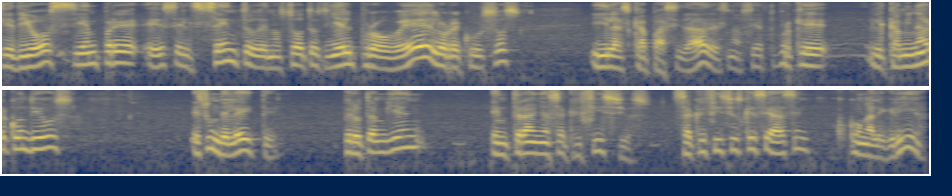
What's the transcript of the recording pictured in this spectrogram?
Que Dios siempre es el centro de nosotros y Él provee los recursos y las capacidades, ¿no es cierto? Porque el caminar con Dios es un deleite, pero también entraña sacrificios, sacrificios que se hacen con alegría,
